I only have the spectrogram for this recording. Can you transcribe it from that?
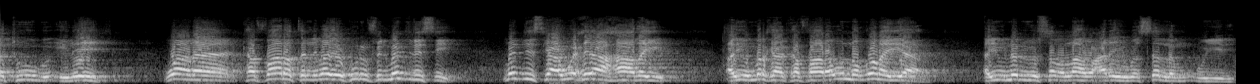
atuubu ilayk. Waana kafaaratan limaa yakuunu fi lmajlisi majliskaa wixii ahaaday ayuu markaa kafaaro u noqonaya ayuu nebigu sala allahu calayhi wasalam uu yidhi.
